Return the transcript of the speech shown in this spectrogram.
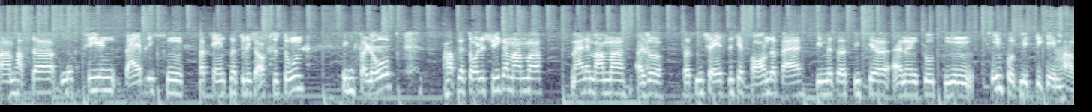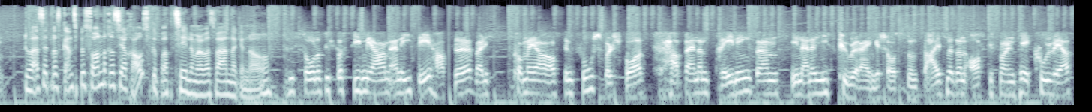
ähm, habe da mit vielen weiblichen Patienten natürlich auch zu tun, bin verlobt, habe eine tolle Schwiegermama, meine Mama, also da sind schon etliche Frauen dabei, die mir da sicher einen guten Input mitgegeben haben. Du hast etwas ganz Besonderes ja auch rausgebracht. Erzähl mal, was war denn da genau? Es ist so, dass ich vor sieben Jahren eine Idee hatte, weil ich komme ja aus dem Fußballsport, habe bei einem Training dann in einen Mistkübel reingeschossen und da ist mir dann aufgefallen, hey, cool wär's,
